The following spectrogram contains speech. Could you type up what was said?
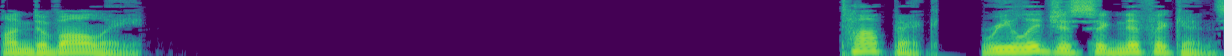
on Diwali. Religious significance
